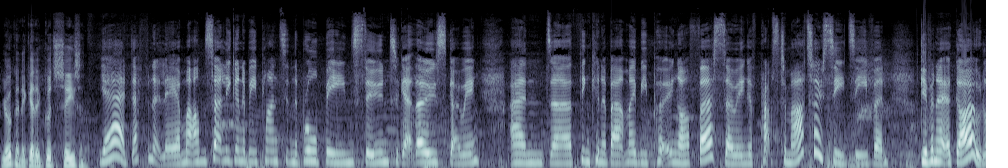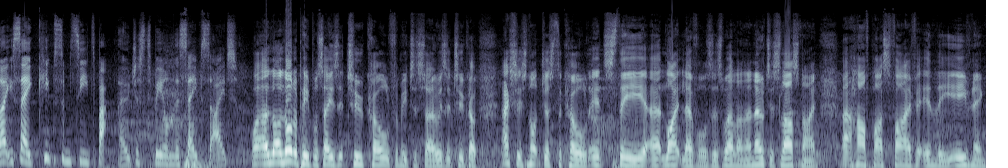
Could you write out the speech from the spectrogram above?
you're going to get a good season. Yeah, definitely. I'm, I'm, certainly going to be planting the broad beans soon to get those going and uh, thinking about maybe putting our first sowing of perhaps tomato seeds even, giving it a go. Like you say, keep some seeds back though, just to be on the safe side. Well, a lot of people say, is it too cold for me to sow? Is it too cold? Actually, it's not just the cold, it's the uh, light levels as well. And I noticed last night at half past five in the evening,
